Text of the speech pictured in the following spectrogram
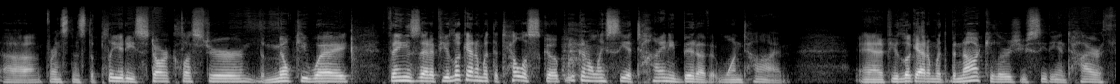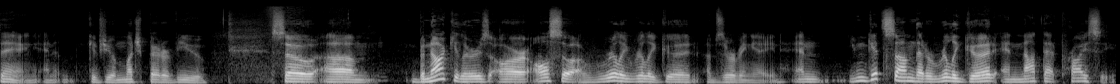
uh, for instance, the Pleiades star cluster, the Milky Way, things that if you look at them with the telescope, you can only see a tiny bit of at one time. And if you look at them with binoculars, you see the entire thing, and it gives you a much better view. So um, binoculars are also a really, really good observing aid. And you can get some that are really good and not that pricey.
